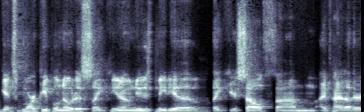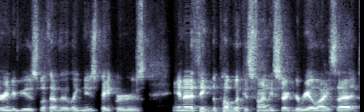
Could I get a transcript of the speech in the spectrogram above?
gets more people notice, like you know news media like yourself. Um, I've had other interviews with other like newspapers, and I think the public is finally starting to realize that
